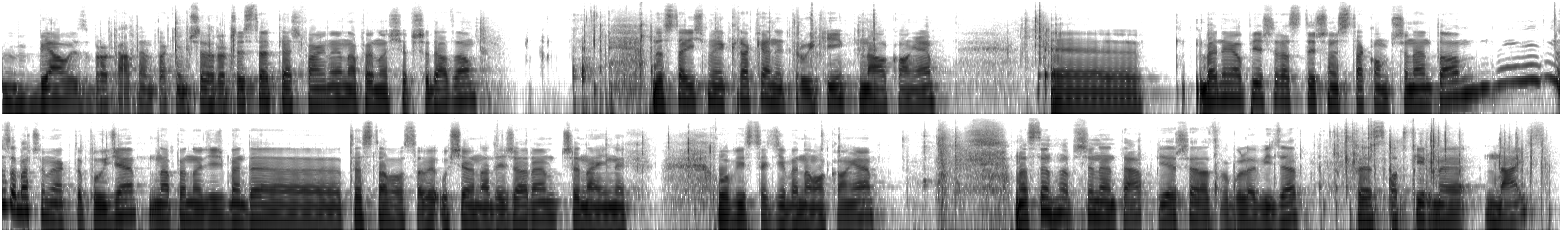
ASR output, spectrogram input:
biały z brokatem takim przezroczyste, też fajne, na pewno się przydadzą. Dostaliśmy krakeny trójki na okonie. Yy, Będę miał pierwszy raz styczność z taką przynętą. Mm, Zobaczymy jak to pójdzie. Na pewno gdzieś będę testował sobie u siebie nad jeziorem, czy na innych łowiskach, gdzie będą okonie. Następna przynęta, pierwszy raz w ogóle widzę, to jest od firmy Nice.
